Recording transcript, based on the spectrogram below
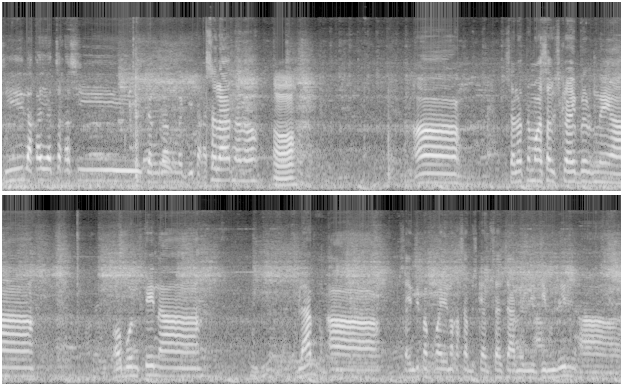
Si Lakay at saka si Ganggang nagkita. Sa lahat ano, Ah, ah sa lahat ng mga subscriber ni ah Obuntin na vlog, ah sa hindi pa po kayo nakasubscribe sa channel ni Jim Lin, ah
